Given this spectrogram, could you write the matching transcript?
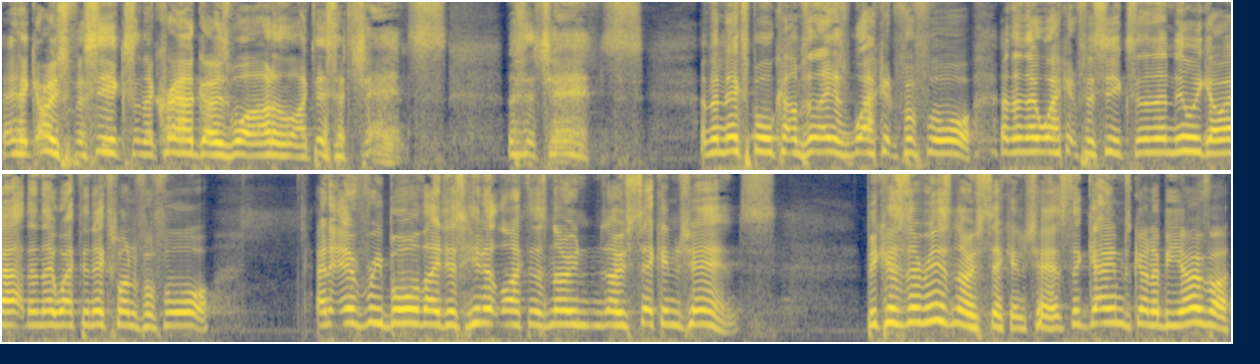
And it goes for six, and the crowd goes wild, and like, there's a chance. There's a chance. And the next ball comes, and they just whack it for four. And then they whack it for six, and then they nearly go out, and then they whack the next one for four. And every ball, they just hit it like there's no, no second chance because there is no second chance. The game's going to be over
